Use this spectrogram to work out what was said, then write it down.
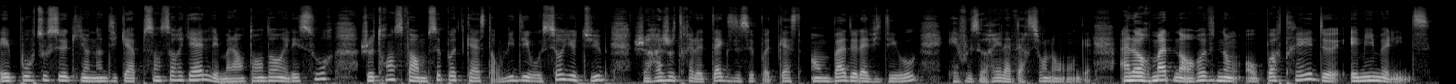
Et pour tous ceux qui ont un handicap sensoriel, les malentendants et les sourds, je transforme ce podcast en vidéo sur YouTube. Je rajouterai le texte de ce podcast en bas de la vidéo et vous aurez la version longue. Alors maintenant, revenons au portrait de Amy Mullins.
